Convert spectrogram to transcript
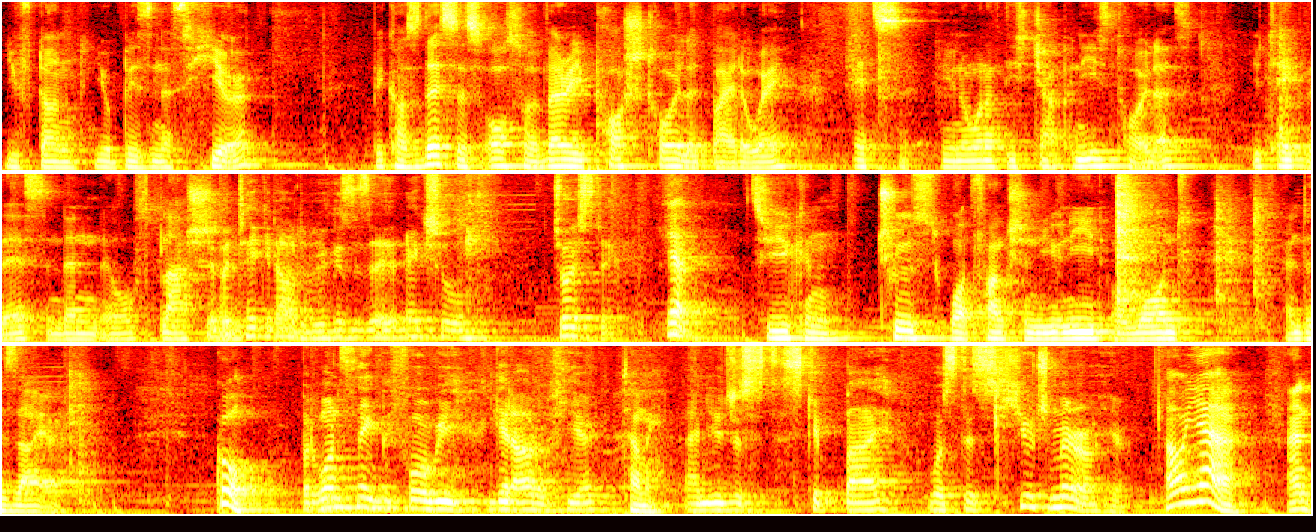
you've done your business here because this is also a very posh toilet, by the way. It's, you know, one of these Japanese toilets. You take this and then it'll splash. Yeah, but take it out because it's an actual joystick. Yeah, so you can choose what function you need or want and desire. Cool. But one thing before we get out of here. Tell me. And you just skipped by, was this huge mirror here. Oh yeah, and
